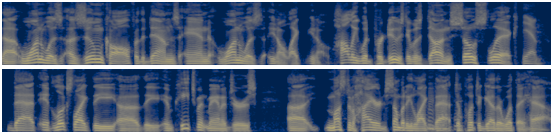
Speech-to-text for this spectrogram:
uh, one was a Zoom call for the Dems, and one was you know like you know Hollywood produced. It was done so slick Yeah. that it looks like the uh, the impeachment managers uh, must have hired somebody like that to put together what they have.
